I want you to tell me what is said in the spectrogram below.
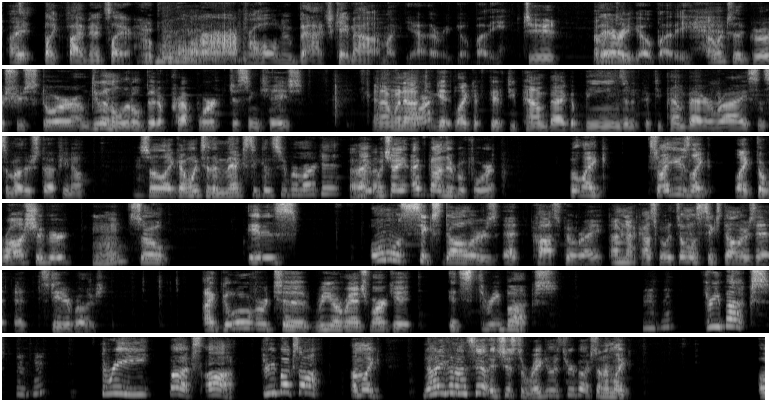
I Like five minutes later, a whole new batch came out. I'm like, yeah, there we go, buddy. dude. I There we to, go, buddy. I went to the grocery store. I'm doing a little bit of prep work just in case. And I went out to get like a 50 pound bag of beans and a 50 pound bag of rice and some other stuff, you know. So like I went to the Mexican supermarket, right? Uh-huh. Which I, I've gone there before. But like so I use like like the raw sugar. Mm-hmm. So it is almost six dollars at Costco, right? I'm not Costco. It's almost six dollars at, at Stater Brothers. I go over to Rio Ranch Market. It's three bucks. Mm-hmm. Three bucks. Mhm. Three bucks off. Three bucks off. I'm like, not even on sale. It's just a regular three bucks, and I'm like,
